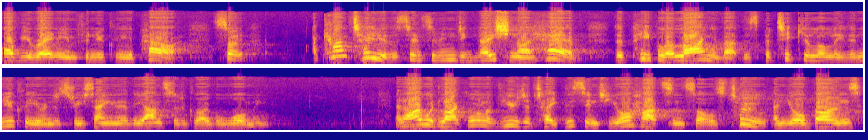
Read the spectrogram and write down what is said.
of uranium for nuclear power. So I can't tell you the sense of indignation I have that people are lying about this, particularly the nuclear industry, saying they're the answer to global warming. And I would like all of you to take this into your hearts and souls too, and your bones,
